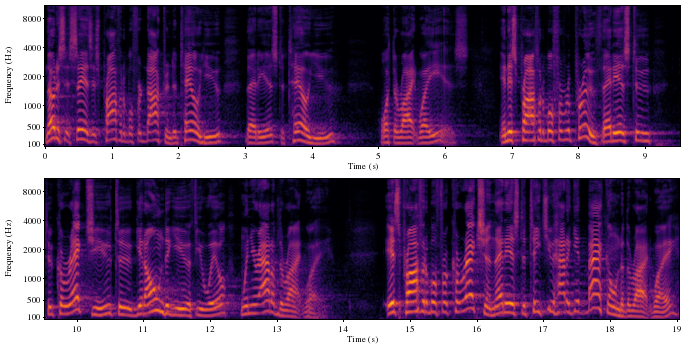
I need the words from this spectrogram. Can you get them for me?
Notice it says it's profitable for doctrine to tell you, that is, to tell you what the right way is. And it's profitable for reproof, that is, to to correct you, to get on to you, if you will, when you're out of the right way. It's profitable for correction, that is, to teach you how to get back onto the right way.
